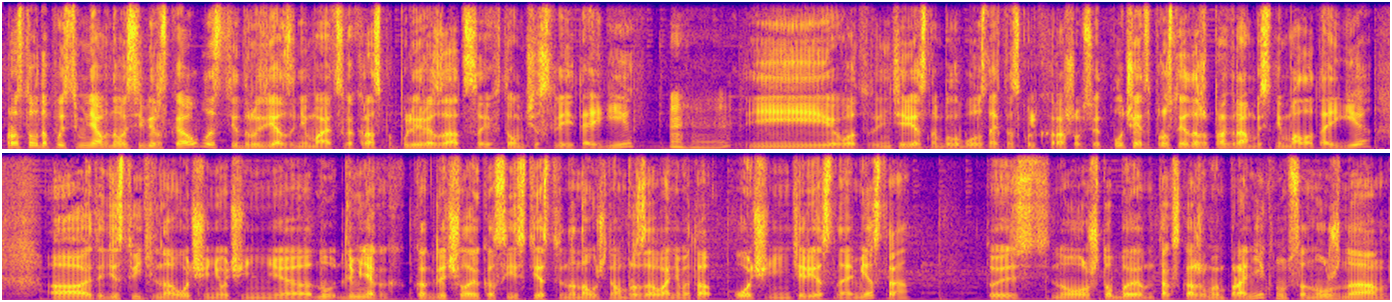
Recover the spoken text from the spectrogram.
Просто, допустим, у меня в Новосибирской области друзья занимаются как раз популяризацией, в том числе и тайги. И вот интересно было бы узнать, насколько хорошо все это получается. Просто я даже программы снимал о тайге. А, Это действительно очень-очень... э, Ну, для меня, как, как для человека с естественно научным образованием, это очень интересное место. То есть, но чтобы, так скажем, им проникнуться, нужно...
